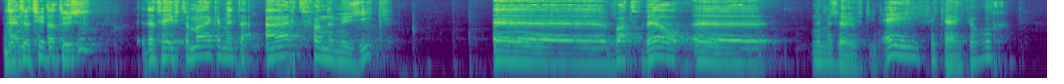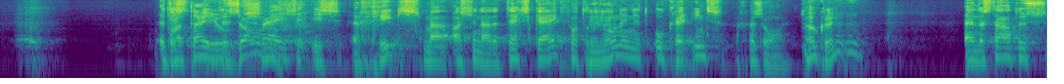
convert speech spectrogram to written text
Dat, dat zit er tussen? dat heeft te maken met de aard van de muziek. Uh, wat wel... Uh, nummer 17. Even kijken hoor. Het is, de zangwijze is Grieks, maar als je naar de tekst kijkt... wordt het mm gewoon in het Oekraïens gezongen. Oké. En daar staat dus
